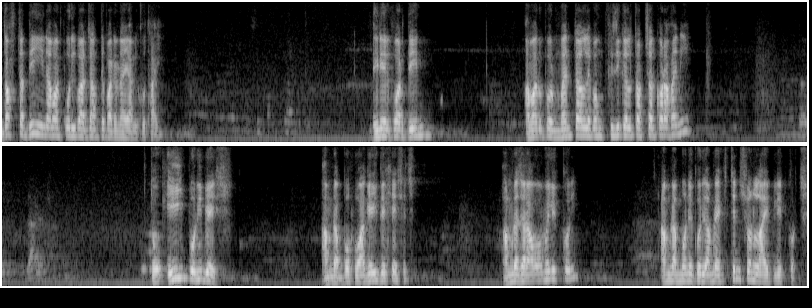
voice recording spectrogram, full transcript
দশটা দিন আমার পরিবার জানতে পারে নাই আমি কোথায়। দিনের পর দিন আমার উপর মেন্টাল এবং ফিজিক্যাল টর্চার করা হয়নি। তো এই পরিবেশ আমরা বহু আগেই দেখে এসেছি। আমরা যারা আওয়ামী লীগ করি, আমরা মনে করি আমরা এক্সটেনশন লাইফ লিড করছি।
